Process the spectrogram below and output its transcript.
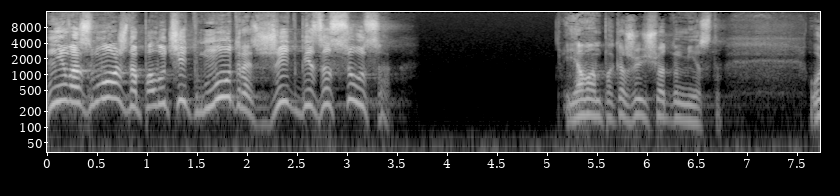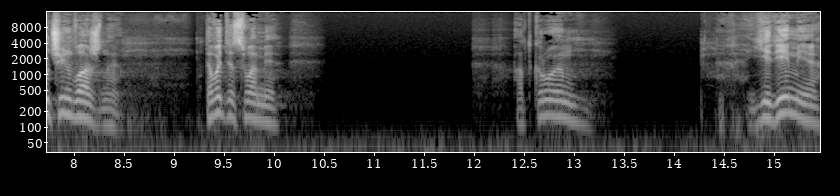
Невозможно получить мудрость, жить без Иисуса. Я вам покажу еще одно место. Очень важное. Давайте с вами откроем Еремия,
